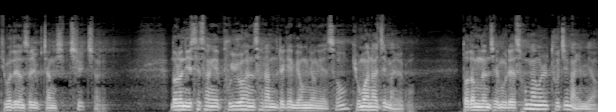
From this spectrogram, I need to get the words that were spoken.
디모데전서 6장 17절. 너는 이 세상에 부유한 사람들에게 명령해서 교만하지 말고 덧없는 재물에 소망을 두지 말며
